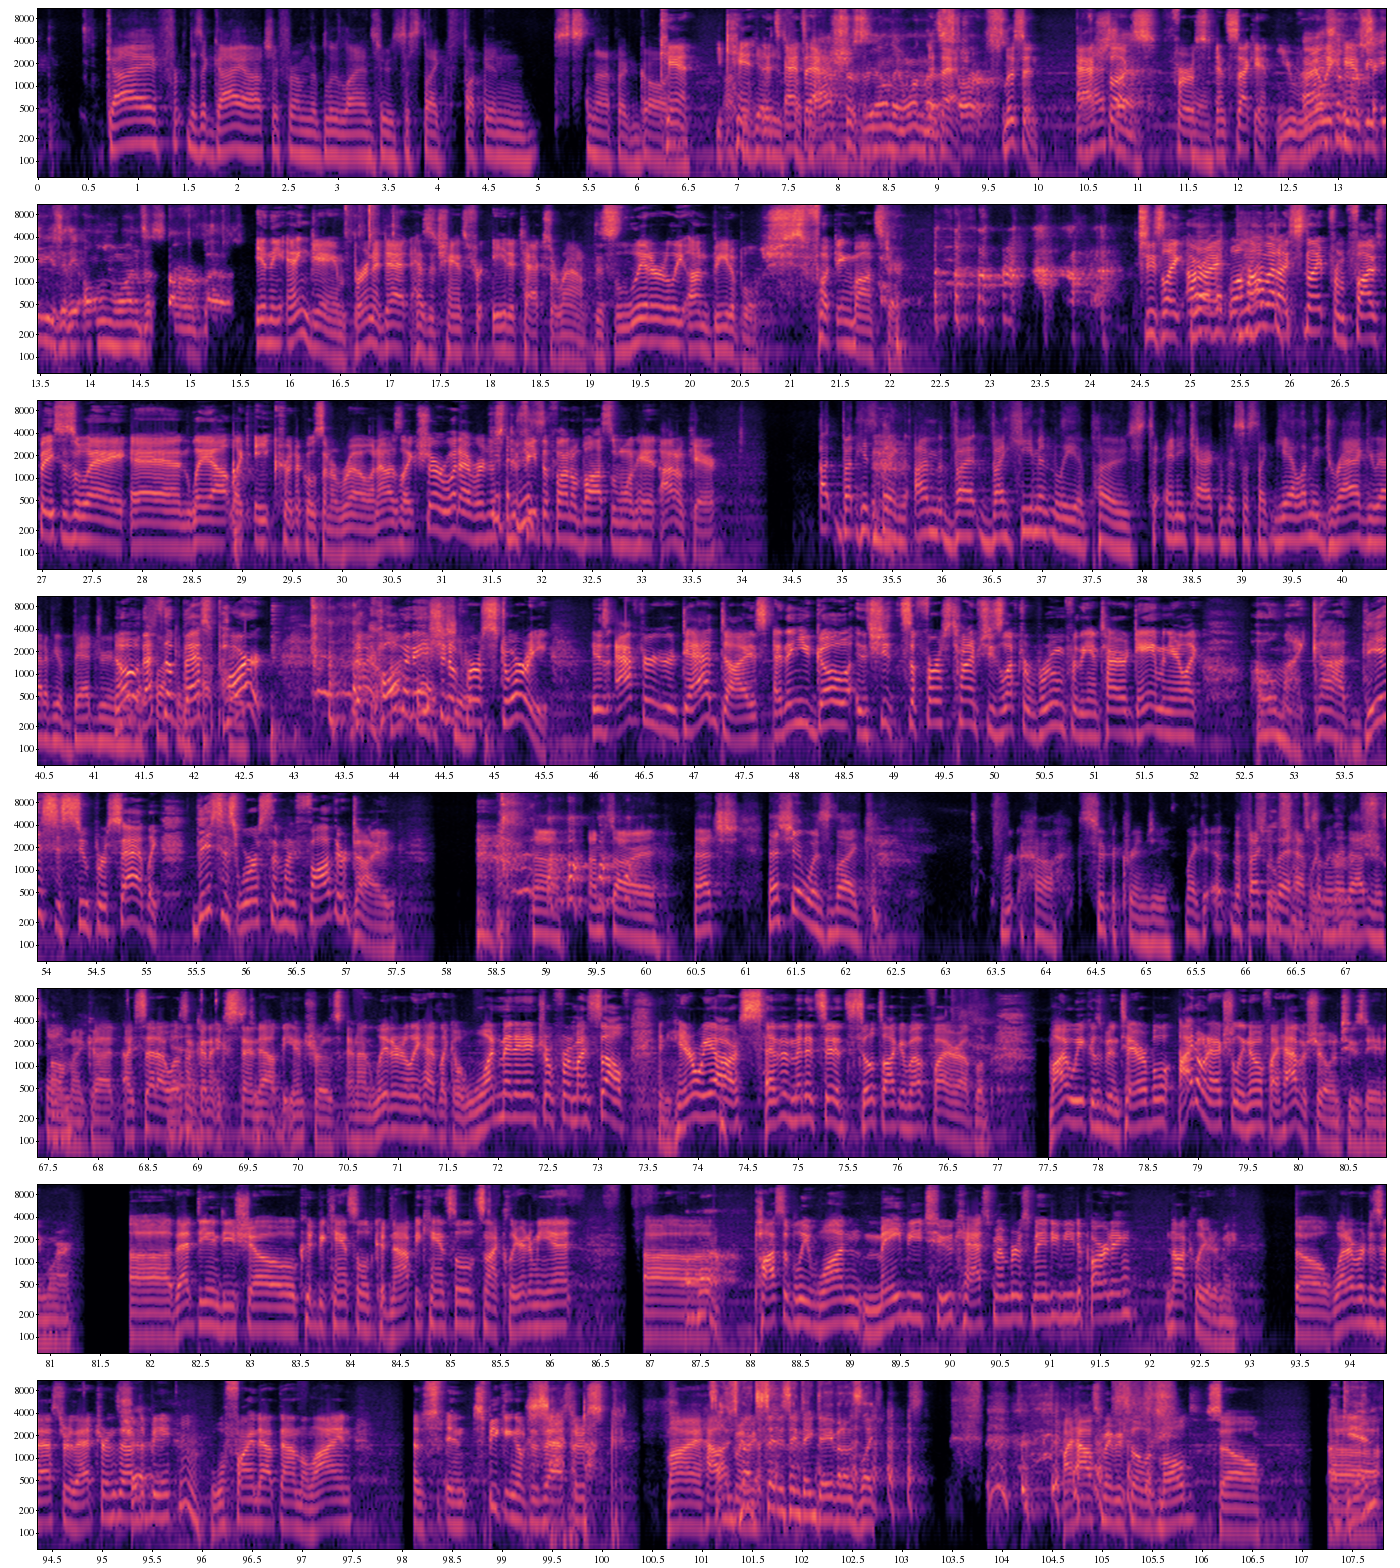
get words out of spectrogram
guy there's a guy archer from the Blue Lions who's just like fucking sniper god. can't you can't? forget It's, it's fucking- Ash. Ash is the only one that It's Ash. starts. Listen, Ash Ash? sucks first, and second, you really Ash and can't be Mercedes are the only ones that start both. in the end game. Bernadette has a chance for eight attacks around. This is literally unbeatable. She's a fucking monster. She's like, all Yeah, right, well, how about to- I snipe from five spaces away and lay out like eight criticals in a row? And I was like, sure, whatever, just but defeat his- the final boss in one hit. I don't care. Uh, but here's the thing: I'm ve- vehemently opposed to any character that's just like, "Yeah, let me drag you out of your bedroom." No, that's the best part. The culmination of her story is after your dad dies, and then you go. She, it's the first time she's left her room for the entire game, and you're like, "Oh my god, this is super sad. Like, this is worse than my father dying." No, I'm sorry. That sh- that shit was like r- uh, super cringy. Like uh, the fact So that they have sounds like something like that in this game. Oh my god! I said I wasn't Yeah, going to extend out the intros, and I literally had like a one-minute intro for myself, and here we are, seven minutes in, still talking about Fire Emblem. My week has been terrible. I don't actually know if I have a show on Tuesday anymore. Uh, that D and D show could be canceled, could not be canceled. It's not clear to me yet. Uh, no. possibly one, maybe two cast members may be departing. Not clear to me. So whatever disaster that turns out to be, Hmm. we'll find out down the line. As- In speaking of disasters, my house. I house was about be, to say the same thing, David. I was like, my house may be filled with mold. So uh, Again?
